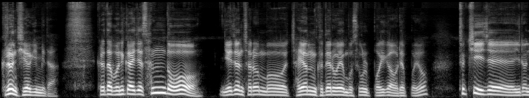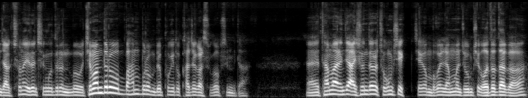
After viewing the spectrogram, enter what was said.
그런 지역입니다. 그러다 보니까 이제 산도 예전처럼 뭐 자연 그대로의 모습을 보기가 어렵고요. 특히 이제 이런 약초나 이런 친구들은 뭐 제 마음대로 뭐 함부로 몇 포기도 가져갈 수가 없습니다. 에, 다만 이제 아쉬운 대로 조금씩 제가 먹을 양만 조금씩 얻어다가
